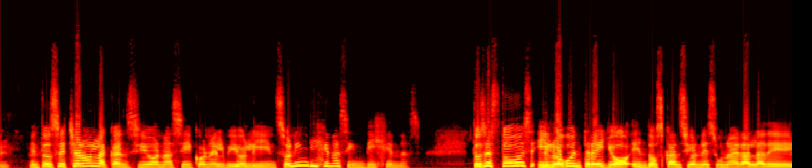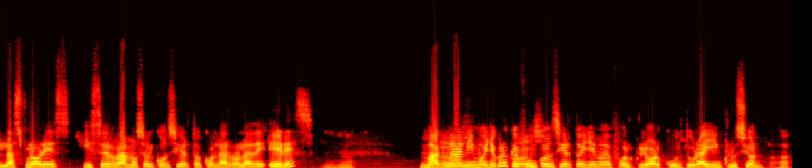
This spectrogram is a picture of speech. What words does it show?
Entonces echaron la canción así con el violín. Son indígenas indígenas. Entonces todo es, y luego entré yo en dos canciones, una era la de Las Flores y cerramos el concierto con la rola de Eres. Magnánimo, yo creo que fue un concierto lleno de folclore, cultura e inclusión. Ajá.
